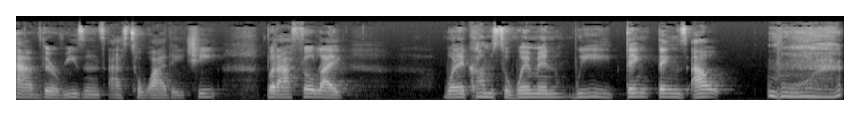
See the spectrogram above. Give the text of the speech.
have their reasons as to why they cheat. But I feel like when it comes to women, we think things out more.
